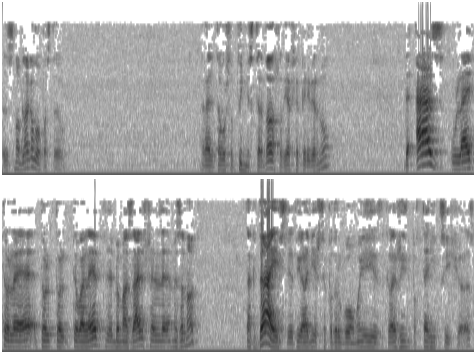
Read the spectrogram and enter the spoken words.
с ног на голову поставил? Ради того, чтобы ты не страдал, чтобы я все перевернул? ואז אולי תולה- תול- תול- תיוולד במזל של מזונות? Тогда, если ты родишься по-другому, и когда жизнь повторится еще раз,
